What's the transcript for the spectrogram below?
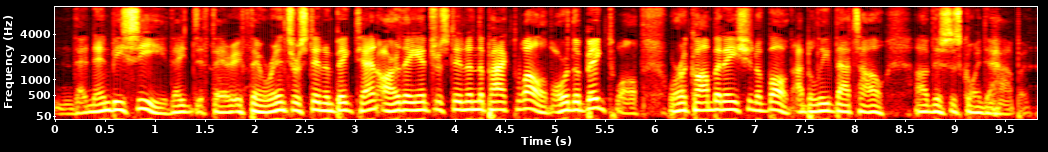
then NBC. They if they if they were interested in Big Ten, are they interested in the Pac-12 or the Big 12 or a combination of both? I believe that's how uh, this is going to happen.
